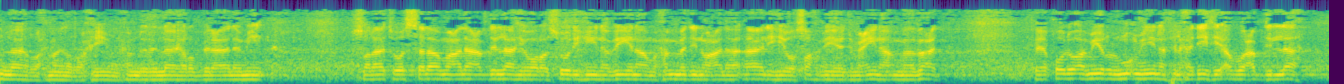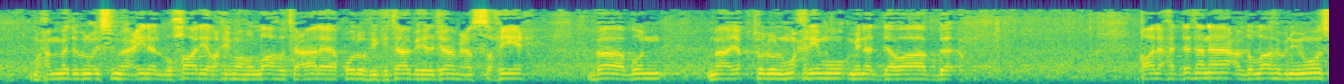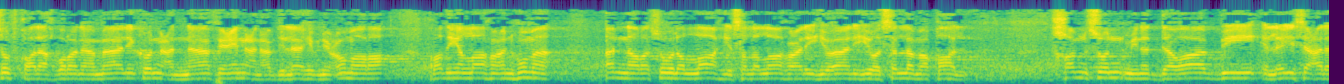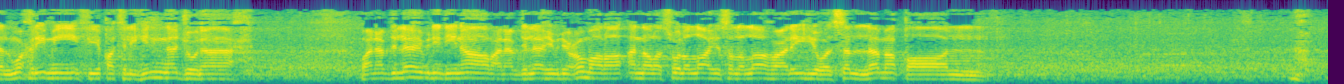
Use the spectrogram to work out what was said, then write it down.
بسم الله الرحمن الرحيم. الحمد لله رب العالمين. والصلاة والسلام على عبد الله ورسوله نبينا محمد وعلى آله وصحبه أجمعين. أما بعد فيقول أمير المؤمنين في الحديث أبو عبد الله محمد بن إسماعيل البخاري رحمه الله تعالى يقول في كتابه الجامع الصحيح باب ما يقتل المحرم من الدواب. قال حدثنا عبد الله بن يوسف قال أخبرنا مالك عن نافع عن عبد الله بن عمر رضي الله عنهما أن رسول الله صلى الله عليه وآله وسلم قال خمس من الدواب ليس على المحرم في قتلهن جناح. وعن عبد الله بن دينار عن عبد الله بن عمر أن رسول الله صلى الله عليه وسلم قال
